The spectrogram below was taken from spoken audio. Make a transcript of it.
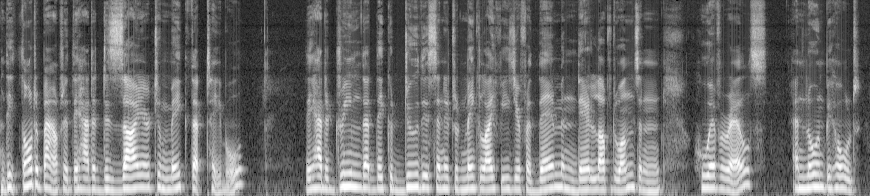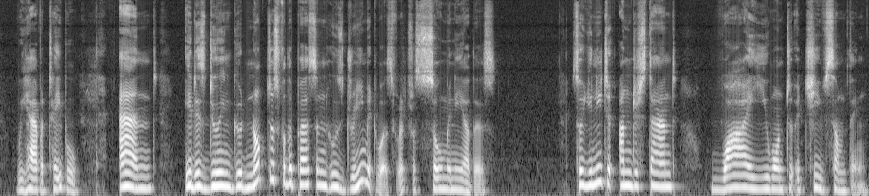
They thought about it, they had a desire to make that table they had a dream that they could do this and it would make life easier for them and their loved ones and whoever else. And lo and behold, we have a table. And it is doing good not just for the person whose dream it was, but for so many others. So you need to understand why you want to achieve something.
